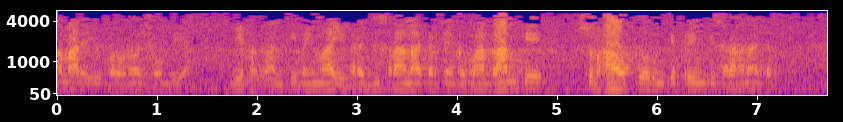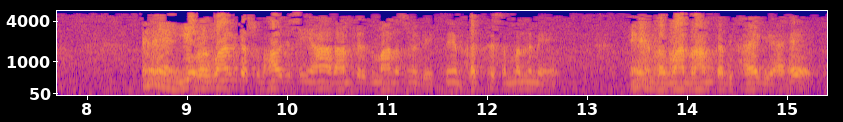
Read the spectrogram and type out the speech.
हमारे ऊपर उन्होंने छोड़ दिया। ये भगवान की महिमा, ये भरत जी सराहना करते हैं, भगवान राम के स्वभाव की और उनके प्रेम की सराहना करते हैं। ये भगवान का स्वभाव जैसे यहाँ रामचरित मानस में देखते हैं, भक्त के संबंध में भगवान राम का दिखाया गया है।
